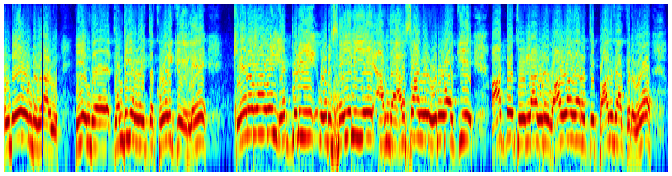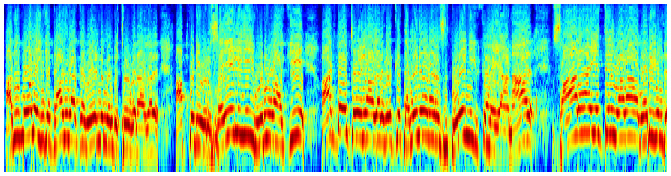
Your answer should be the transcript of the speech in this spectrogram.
ஒன்றே ஒன்றுதான். இந்த தம்பிகள் வைத்த கோரிக்கையிலே கேரளாவில் எப்படி ஒரு செயலியை அந்த அரசாங்கம் உருவாக்கி ஆட்டோ தொழிலாளர்களுடைய வாழ்வாதாரத்தை பாதுகாக்கிறதோ அதுபோல இங்கே பாதுகாக்க வேண்டும் என்று சொல்கிறார்கள். அப்படி ஒரு செயலியை உருவாக்கி ஆட்டோ தொழிலாளர்களுக்கு தமிழ்நாடு அரசு துணை நிற்குமையானால் சாராயத்தில் வர வருகின்ற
